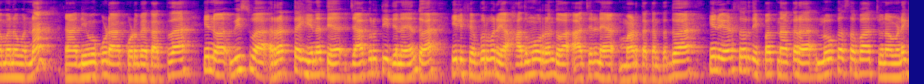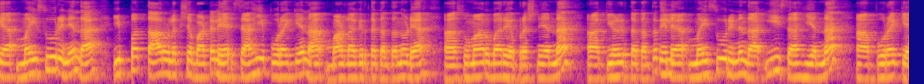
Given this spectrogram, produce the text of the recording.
ಗಮನವನ್ನ ನೀವು ಕೂಡ ಕೊಡಬೇಕಾಗ್ತದೆ. ಇನ್ನು ವಿಶ್ವ ರಕ್ತಹೀನತೆ ಜಾಗೃತಿ ದಿನ ಎಂದು ಇಲ್ಲಿ ಫೆಬ್ರವರಿ ಹದಿಮೂರರಂದು ಆಚರಣೆ ಮಾಡ್ತಕ್ಕಂಥದ್ದು. ಇನ್ನು ಎರಡು ಸಾವಿರದ ಇಪ್ಪತ್ನಾಲ್ಕರ ಲೋಕಸಭಾ ಚುನಾವಣೆಗೆ ಮೈಸೂರಿನಿಂದ ಇಪ್ಪತ್ತಾರು ಲಕ್ಷ ಬಾಟಲಿ ಶಾಹಿ ಪೂರೈಕೆಯನ್ನು ಮಾಡಲಾಗಿರ್ತಕ್ಕಂಥ ನೋಡಿ. ಸುಮಾರು ಬಾರಿ ಪ್ರಶ್ನೆಯನ್ನ ಕೇಳಿರ್ತಕ್ಕಂಥದ್ದು. ಇಲ್ಲಿ ಮೈಸೂರಿನಿಂದ ಈ ಶಾಹಿಯನ್ನ ಪೂರೈಕೆ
